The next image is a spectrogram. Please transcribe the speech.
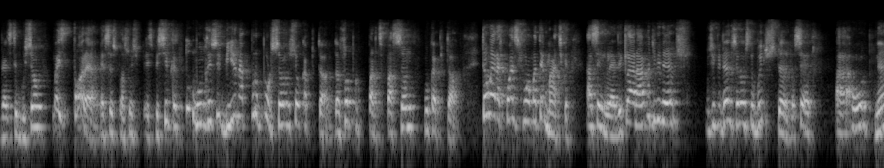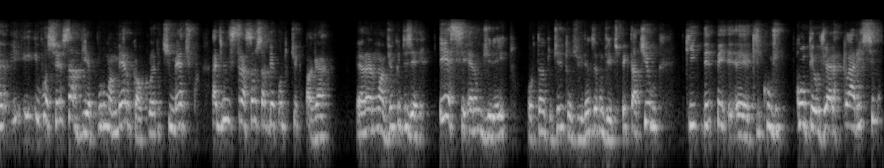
da distribuição, mas fora essas situações específicas, todo mundo recebia na proporção do seu capital, da sua participação no capital. Então era quase que uma matemática. A Assembleia declarava dividendos, os dividendos serão distribuídos tanto, você, a, né, e, e, você sabia, por um mero cálculo aritmético, a administração sabia quanto tinha que pagar. Era um avião que dizer, esse era um direito, portanto, o direito aos dividendos era um direito expectativo que, é, que cujo conteúdo já era claríssimo,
